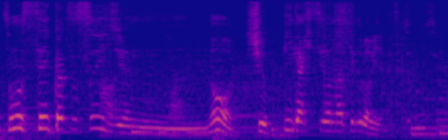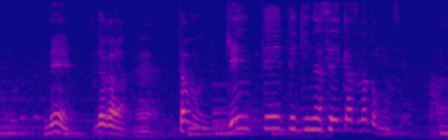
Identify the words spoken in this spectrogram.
その生活水準の出費が必要になってくるわけじゃないですか。ね。だからね。多分限定的な生活だと思うんですよ。はい。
